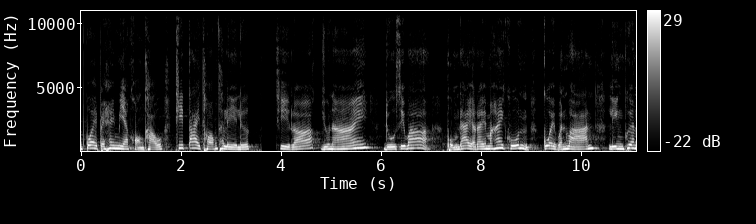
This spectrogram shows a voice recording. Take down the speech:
ำกล้วยไปให้เมียของเขาที่ใต้ท้องทะเลลึก ที่รักอยู่ไหน ดูสิว่า ผมได้อะไรมาให้คุณ กล้วยหวานๆลิงเพื่อน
